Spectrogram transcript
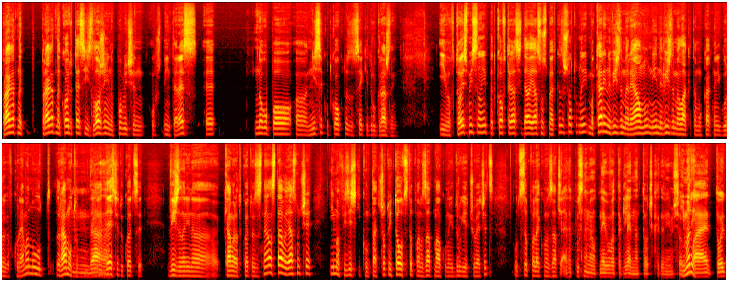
прагът, на, прагът на който те са изложени на публичен интерес е много по-нисък, отколкото за всеки друг гражданин. И в този смисъл нали, Петков трябва да си дава ясно сметка, защото нали, макар и не виждаме реално, ние не виждаме лаката му как нали, го ръга в корема, но от рамото, да, нали, действието, което се вижда нали, на камерата, която е заснела, става ясно, че има физически контакт, защото и той отстъпва назад малко на нали, другия човечец, отстъпва леко назад. Чай да пуснем от неговата гледна точка да видим, защото Има ли? това е, той,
